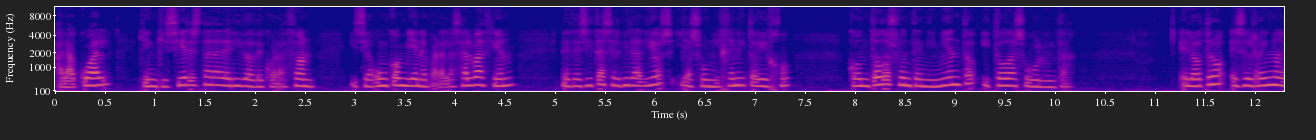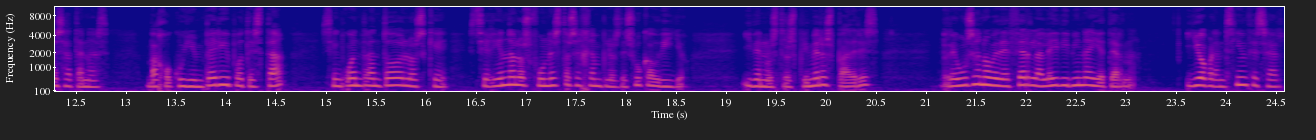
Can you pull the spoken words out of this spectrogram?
a la cual quien quisiera estar adherido de corazón y según conviene para la salvación, necesita servir a Dios y a su unigénito Hijo con todo su entendimiento y toda su voluntad. El otro es el reino de Satanás, bajo cuyo imperio y potestad se encuentran todos los que, siguiendo los funestos ejemplos de su caudillo y de nuestros primeros padres, rehusan obedecer la ley divina y eterna, y obran sin cesar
